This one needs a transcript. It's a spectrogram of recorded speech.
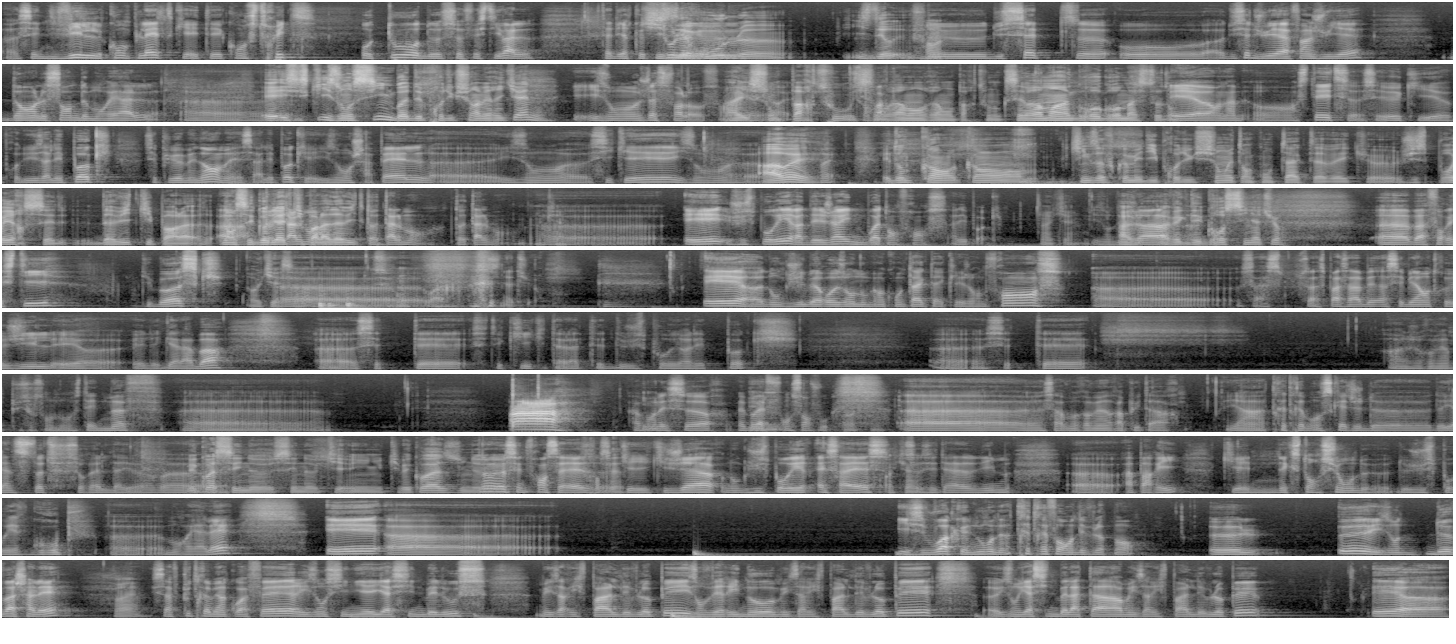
Euh, c'est une ville complète qui a été construite autour de ce festival. C'est-à-dire que qui tout se le déroulent. euh, ils se dérou- enfin, du, du 7 euh, au du 7 juillet à fin juillet dans le centre de Montréal. Euh, Et est-ce qu'ils ont aussi une boîte de production américaine? ils ont Just for Love. Ah, Ils sont Ouais. partout, Ils ils sont sont partout. vraiment, vraiment partout. Donc c'est vraiment un gros, gros mastodon. Et euh, en, States, c'est eux qui euh, produisent à l'époque, c'est plus eux maintenant, mais c'est à l'époque, ils ont Chapelle, euh, ils ont Siké, ils ont. Ah ouais. Ouais. Et donc quand, quand Kings of Comedy Production est en contact avec Juste pour rire, c'est David qui parle à... Ah, non, c'est Goliath qui parle à David. quoi. Totalement, totalement. Et Juste pour rire a déjà une boîte en France à l'époque. Ok. Ils ont Avec, déjà avec des euh, grosses signatures euh, bah, Foresti, Dubosc, Ok, ça euh, bon. signature. Et donc Gilbert Rozon nous met en contact avec les gens de France. Ça, se- ça se passe assez bien entre Gilles et, et les gars là-bas. C'était, c'était qui qui était à la tête de Juste pour rire à l'époque? Euh, C'était. Ah, je reviens plus sur son nom. C'était une meuf. Euh, Ah Avant les sœurs. Mais bref, Une- on s'en fout. Euh, ça me reviendra plus tard. Il y a un très très bon sketch de, de Yann Stott sur elle d'ailleurs. Mais quoi, Euh, c'est une, c'est une, une québécoise une... non, c'est une française, Française. Qui, qui gère, donc juste pour rire, SAS, Ok. Société Anonyme, euh, à Paris, qui est une extension de, de Juste pour rire groupe euh, montréalais. Et euh, ils voient que nous, on est très très fort en développement. Eux, eux ils ont deux vaches à lait. Ouais. Ils savent plus très bien quoi faire. Ils ont signé Yacine Bellous, mais ils n'arrivent pas à le développer. Ils ont Verino, mais ils n'arrivent pas à le développer. Euh, ils ont Yacine Bellatar, mais ils n'arrivent pas à le développer. Et euh,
